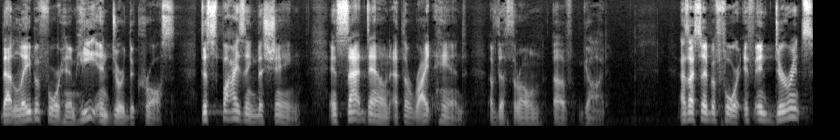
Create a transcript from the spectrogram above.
that lay before him, he endured the cross, despising the shame, and sat down at the right hand of the throne of God. As I said before, if endurance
